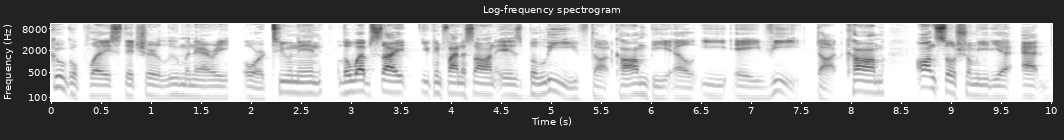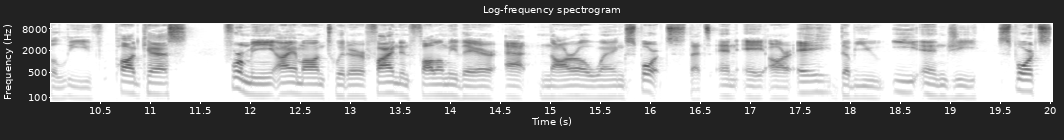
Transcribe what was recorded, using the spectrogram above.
Google Play, Stitcher, Luminary, or TuneIn. The website you can find us on is bleav.com, B L E A V.com. On social media at Bleav Podcasts. For me, I am on Twitter. Find and follow me there at Nara Weng Sports. That's N A R A W E N G Sports.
